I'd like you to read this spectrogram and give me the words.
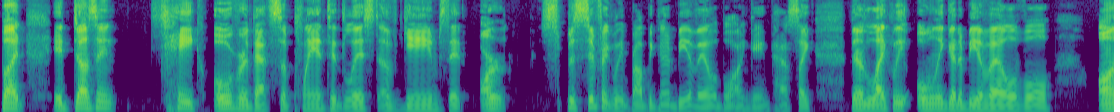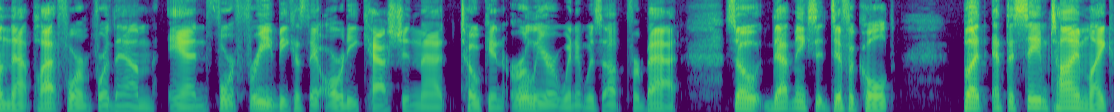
but it doesn't take over that supplanted list of games that aren't specifically probably going to be available on game pass. Like they're likely only going to be available on that platform for them and for free because they already cashed in that token earlier when it was up for bat. So that makes it difficult but at the same time like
